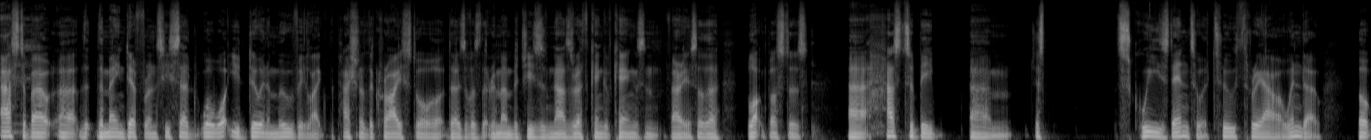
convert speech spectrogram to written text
asked about uh, the, the main difference, he said, "Well, what you do in a movie like The Passion of the Christ, or those of us that remember Jesus of Nazareth, King of Kings, and various other blockbusters, uh, has to be um, just squeezed into a two, three-hour window." But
